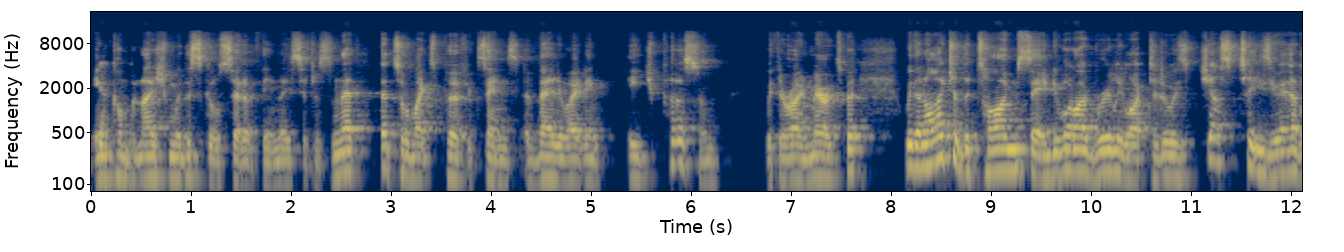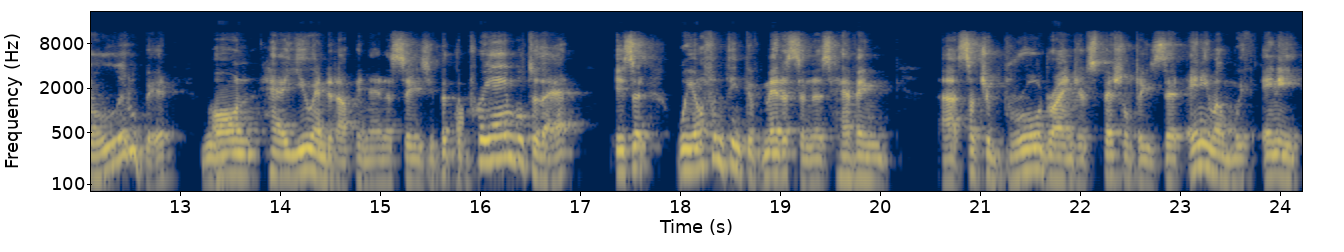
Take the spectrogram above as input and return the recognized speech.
in yeah. combination with the skill set of the anaesthetist. And that, that sort of makes perfect sense, evaluating each person with their own merits. But with an eye to the time, Sandy, what I'd really like to do is just tease you out a little bit mm. on how you ended up in anesthesia. But the preamble to that is that we often think of medicine as having uh, such a broad range of specialties that anyone with any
